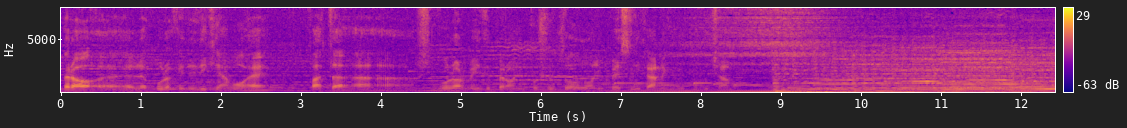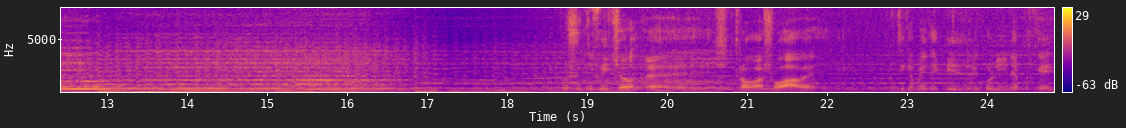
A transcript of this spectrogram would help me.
però eh, la cura che dedichiamo è fatta a, a singolarmente per ogni prosciutto o ogni pezzo di carne che noi produciamo. Il prosciuttificio eh, si trova a Soave, praticamente ai piedi delle colline perché eh,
